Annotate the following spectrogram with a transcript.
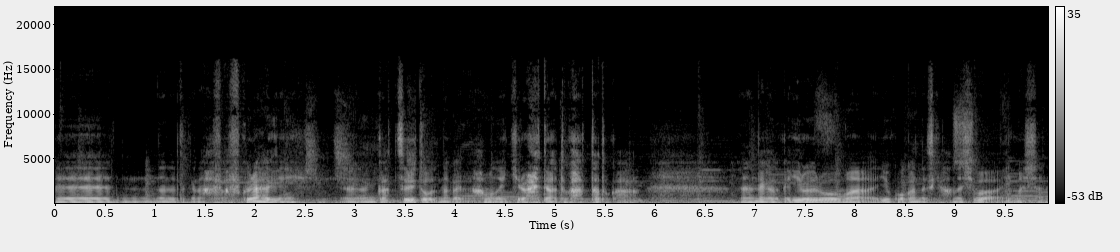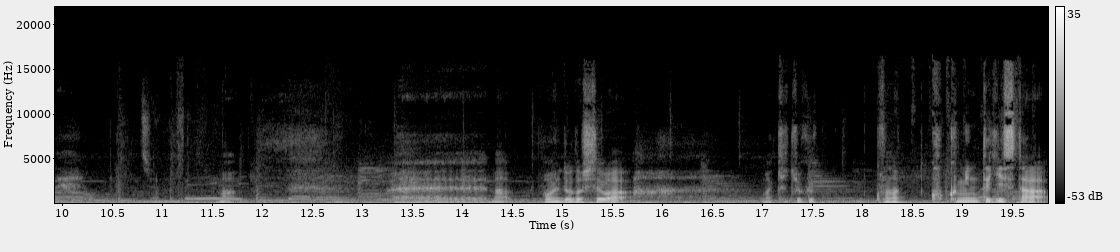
えー、なんだったっけなふくらはぎにうん、がっつりとなんか刃物に切られた跡があったとかなんだかなんかいろいろまあよくわかんないですけど話はありましたね。まあえー、まあポイントとしては、まあ、結局この国民的スタ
